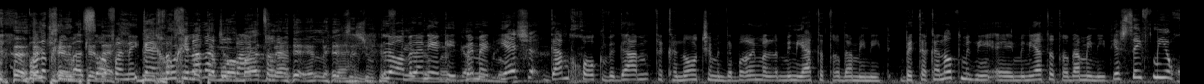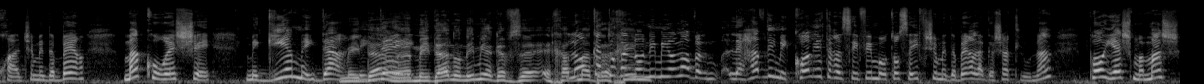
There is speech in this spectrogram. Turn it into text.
בוא נתחיל כן, מהסוף. אני כן, מתחילה מהתשובה הקצרה. תפקיד. לא, אבל אני אגיד, באמת, לא. יש גם חוק וגם תקנות שמדברים על מניעת הטרדה מינית. בתקנות אה, מניעת הטרדה מינית יש סעיף מיוחד שמדבר מה קורה שמגיע מידע לידי... מידע אנונימי אגב זה אחד לא מהדרכים. כתוב אנונימי או לא, אבל להבדיל מכל יתר הסעיפים באותו סעיף שמדבר על הגשת תלונה, פה יש ממש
